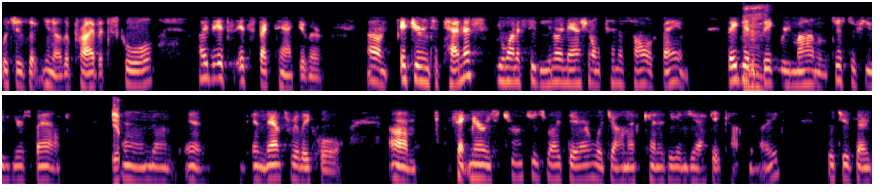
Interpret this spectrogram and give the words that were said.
which is, a, you know, the private school. It's, it's spectacular. Um, if you're into tennis, you want to see the International Tennis Hall of Fame. They did mm. a big remodel just a few years back, yep. and um, and and that's really cool. Um, St. Mary's Church is right there where John F. Kennedy and Jackie got married, which is a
